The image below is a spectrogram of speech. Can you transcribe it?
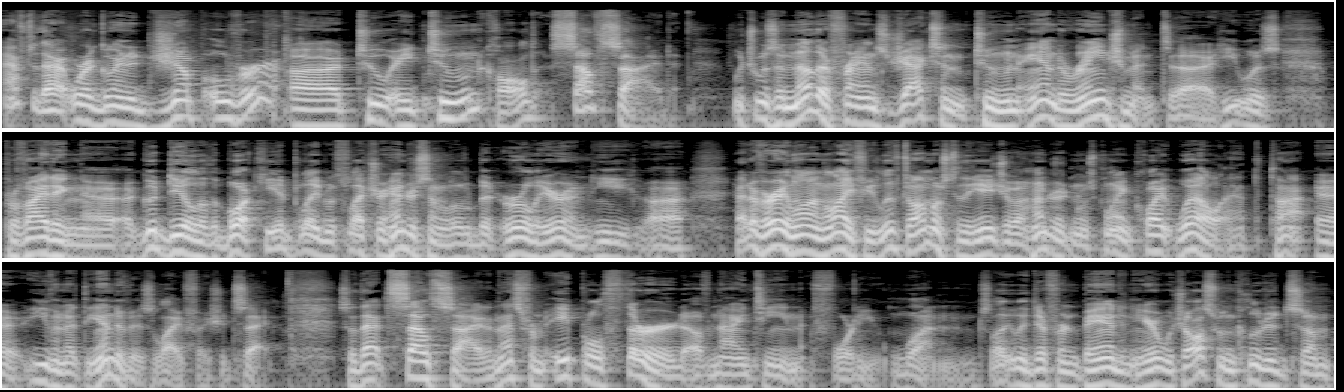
After that, we're going to jump over uh, to a tune called Southside, which was another Franz Jackson tune and arrangement. Uh, he was providing a, a, good deal of the book. He had played with Fletcher Henderson a little bit earlier, and he uh, had a very long life. He lived almost to the age of 100 and was playing quite well at the time, uh, even at the end of his life, I should say. So that's Southside, and that's from April 3rd of 1941. Slightly different band in here, which also included some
